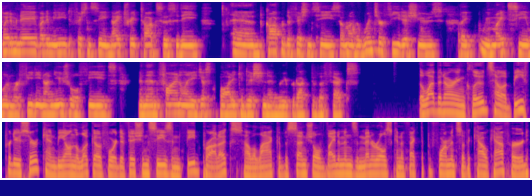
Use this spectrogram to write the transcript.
vitamin A, vitamin E deficiency, nitrate toxicity, and copper deficiency, some of the winter feed issues that we might see when we're feeding unusual feeds, and then finally just body condition and reproductive effects. The webinar includes how a beef producer can be on the lookout for deficiencies in feed products, how a lack of essential vitamins and minerals can affect the performance of a cow calf herd,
